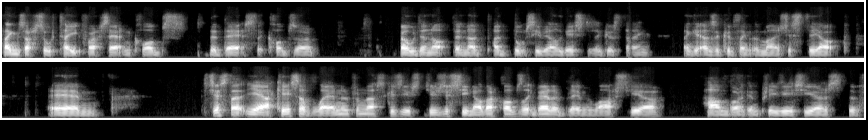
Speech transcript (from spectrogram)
things are so tight for certain clubs. The debts that clubs are building up, and I, I don't see relegation as a good thing. I think it is a good thing that managed to stay up. Um, it's just that yeah, a case of learning from this because you've, you've just seen other clubs like Werder Bremen last year, Hamburg in previous years. They've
